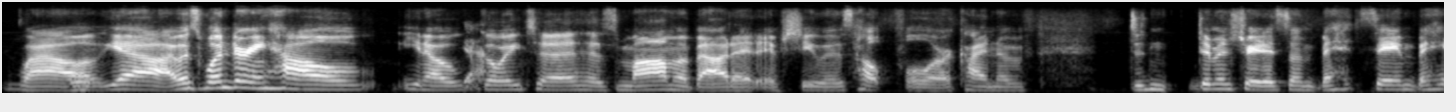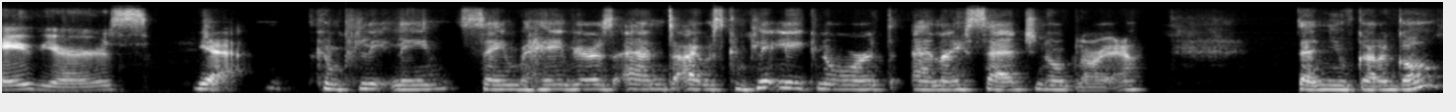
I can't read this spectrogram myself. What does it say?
Wow. Yeah. I was wondering how, you know, yeah. going to his mom about it, if she was helpful or kind of Mm. demonstrated some be- same behaviors. Yeah, completely same behaviors. And I was completely ignored. And I said, you know, Gloria, then you've got to go.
